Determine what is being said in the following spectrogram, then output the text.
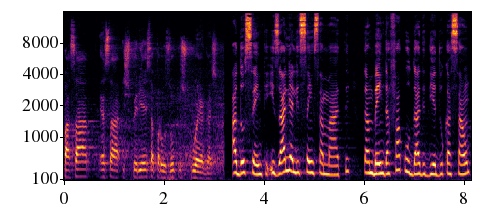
passar essa experiência para os outros colegas. A docente Isália Licença Mate, também da Faculdade de Educação,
